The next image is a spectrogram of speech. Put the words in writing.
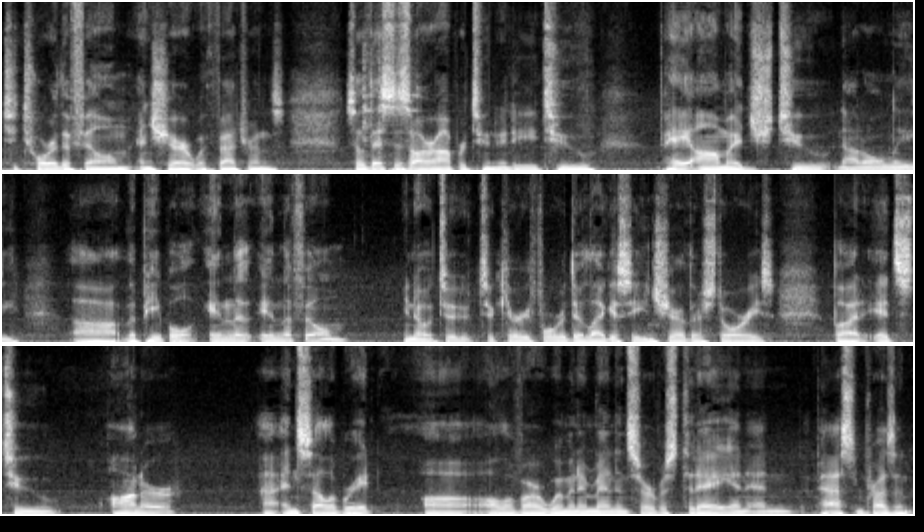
to tour the film and share it with veterans. So this is our opportunity to pay homage to not only uh, the people in the in the film, you know, to to carry forward their legacy and share their stories, but it's to honor uh, and celebrate uh, all of our women and men in service today and, and past and present,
